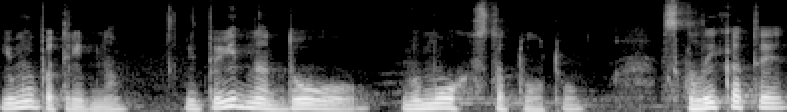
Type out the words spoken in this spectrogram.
йому потрібно, відповідно до вимог статуту, скликати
